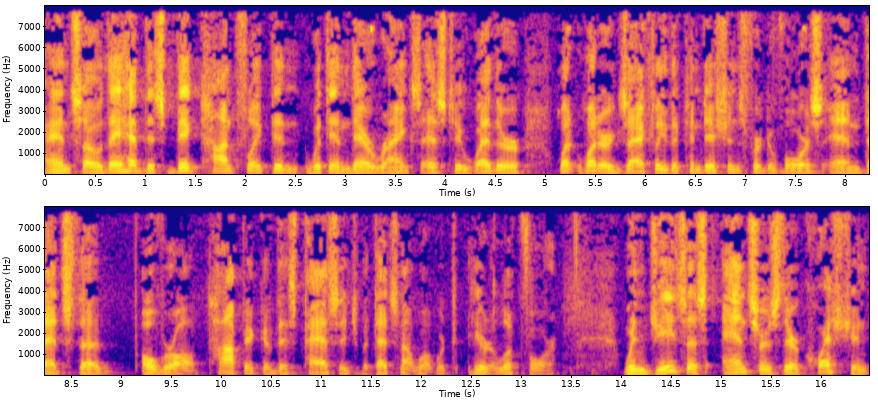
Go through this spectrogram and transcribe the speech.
And so they have this big conflict in, within their ranks as to whether what what are exactly the conditions for divorce, and that's the overall topic of this passage. But that's not what we're here to look for. when Jesus answers their question,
